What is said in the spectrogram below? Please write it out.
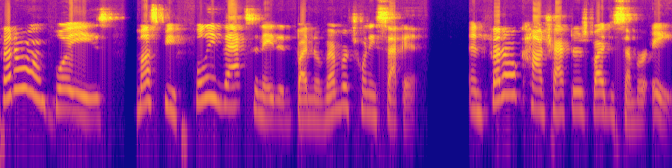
Federal employees must be fully vaccinated by November 22nd, and federal contractors by December 8th.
